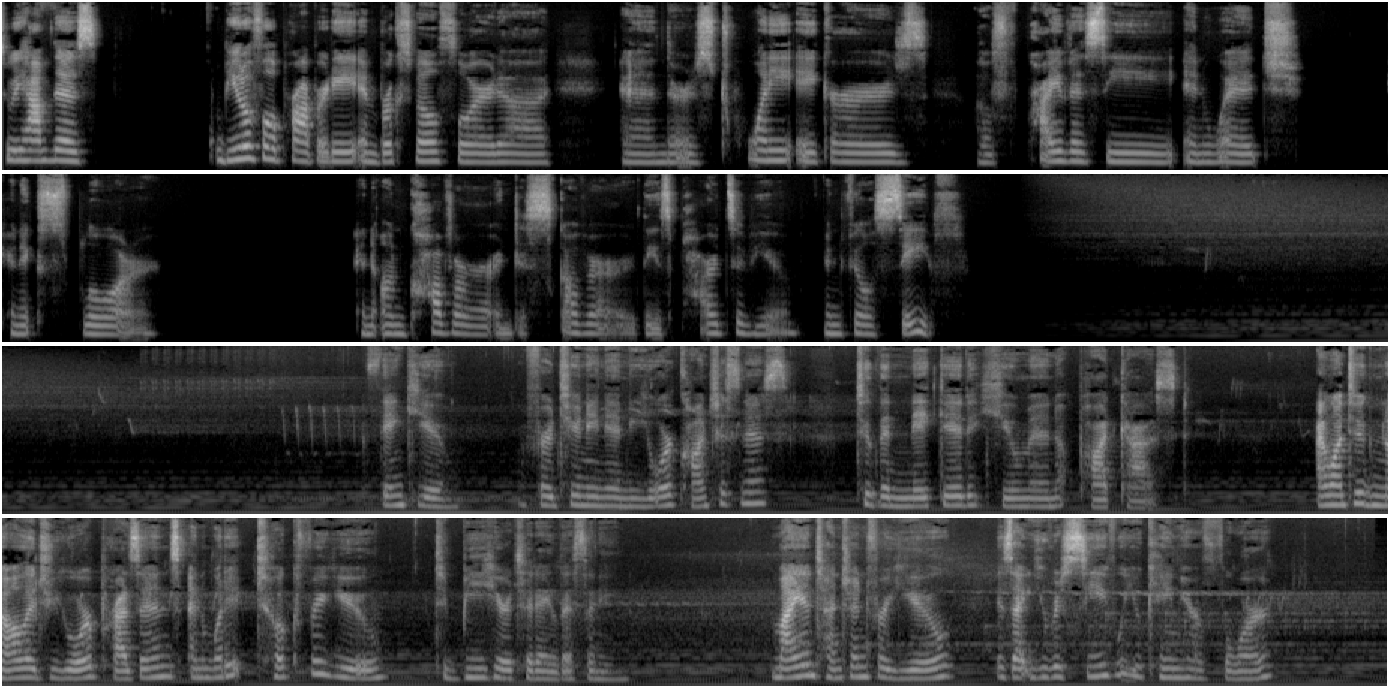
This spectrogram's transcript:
So we have this beautiful property in Brooksville, Florida, and there's 20 acres of privacy in which can explore and uncover and discover these parts of you and feel safe. Thank you for tuning in your consciousness to the Naked Human podcast. I want to acknowledge your presence and what it took for you to be here today listening. My intention for you is that you receive what you came here for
